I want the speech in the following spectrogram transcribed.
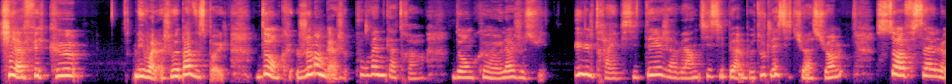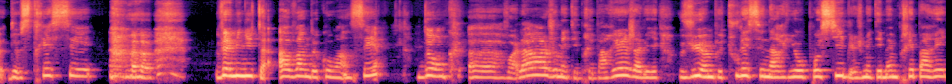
qui a fait que Mais voilà, je ne veux pas vous spoil. Donc, je m'engage pour 24 heures. Donc euh, là, je suis ultra excitée. J'avais anticipé un peu toutes les situations, sauf celle de stresser 20 minutes avant de commencer. Donc euh, voilà, je m'étais préparée, j'avais vu un peu tous les scénarios possibles, je m'étais même préparé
